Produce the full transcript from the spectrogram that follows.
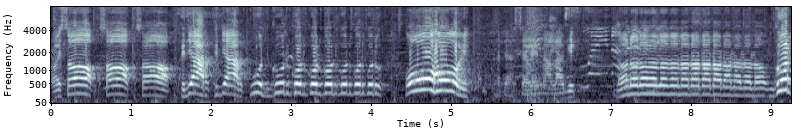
Oh sok, sok, sok. Kejar, kejar. Good, good, good, good, good, good, good, good. Oh, hoi. Ada Selena lagi. No, no, no, no, no, no, no, no, no, no, no, no, no. Good,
